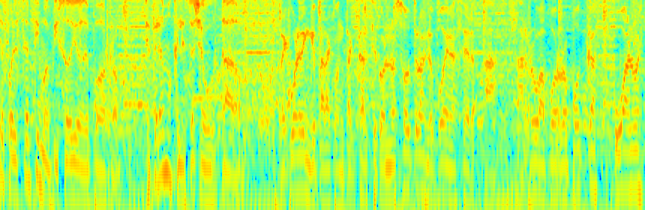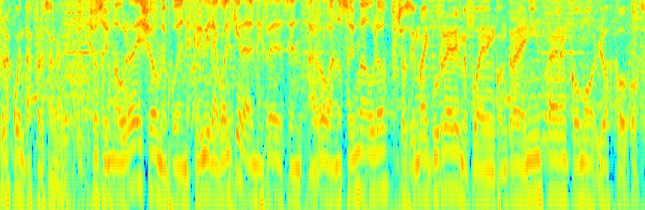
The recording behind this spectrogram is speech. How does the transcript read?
Este fue el séptimo episodio de Porro. Esperamos que les haya gustado. Recuerden que para contactarse con nosotros lo pueden hacer a arroba porro podcast o a nuestras cuentas personales. Yo soy Mauro Bello, me pueden escribir a cualquiera de mis redes en arroba no soy Mauro. Yo soy Mike Urrere, me pueden encontrar en Instagram como Los Cocos.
